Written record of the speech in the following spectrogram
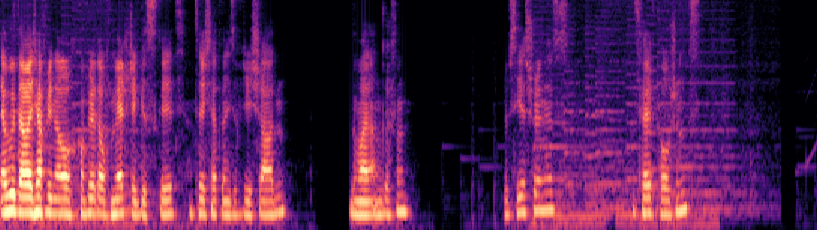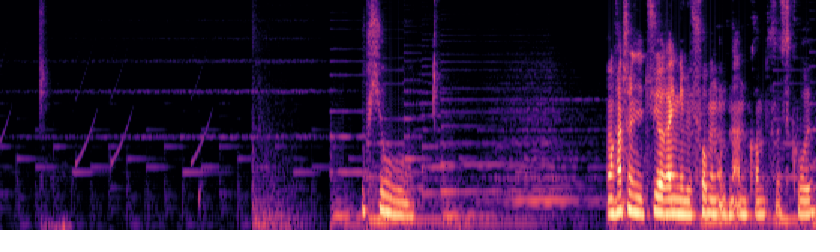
Ja gut, aber ich habe ihn auch komplett auf Magic geskillt. Natürlich hat er nicht so viel Schaden. Normalen Angriffen. Was hier schön ist. Health Potions. Man kann schon in die Tür reingehen, bevor man unten ankommt. Das ist cool.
